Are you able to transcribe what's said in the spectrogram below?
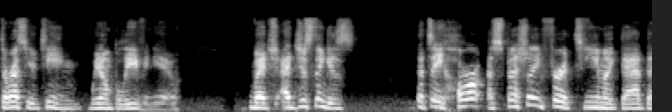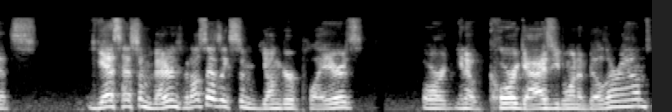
the rest of your team, we don't believe in you, which I just think is that's a horror, especially for a team like that. That's yes has some veterans, but also has like some younger players or you know core guys you'd want to build around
